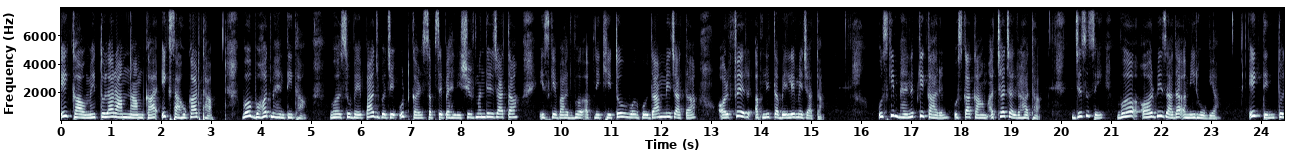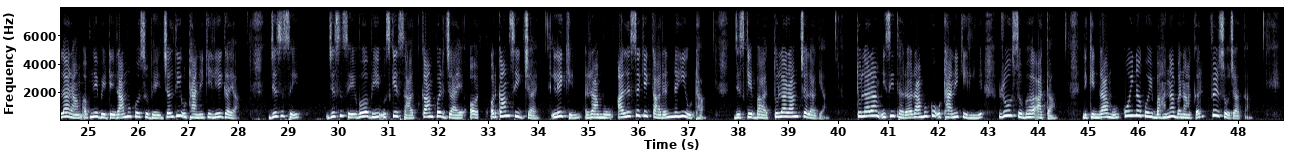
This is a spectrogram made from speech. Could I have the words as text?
एक गाँव में तुलाराम नाम का एक साहूकार था। वह बहुत मेहनती था। वह सुबह पाँच बजे उठकर सबसे पहले शिव मंदिर जाता, इसके बाद वह अपने खेतों व गोदाम में जाता और फिर अपने तबेले में जाता। उसकी मेहनत के कारण उसका काम अच्छा चल रहा था, जिससे वह और भी ज़्यादा अमीर हो गया। एक दिन तुलाराम अपने बेटे रामू को सुबह जल्दी उठाने के लिए गया, जिससे जिससे वह भी उसके साथ काम पर जाए और और काम सीख जाए। लेकिन रामू आलस्य के कारण नहीं उठा, जिसके बाद तुलाराम चला गया। तुलाराम इसी तरह रामू को उठाने के लिए रोज सुबह आता, लेकिन रामू कोई ना कोई बहाना बनाकर फिर सो जाता।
